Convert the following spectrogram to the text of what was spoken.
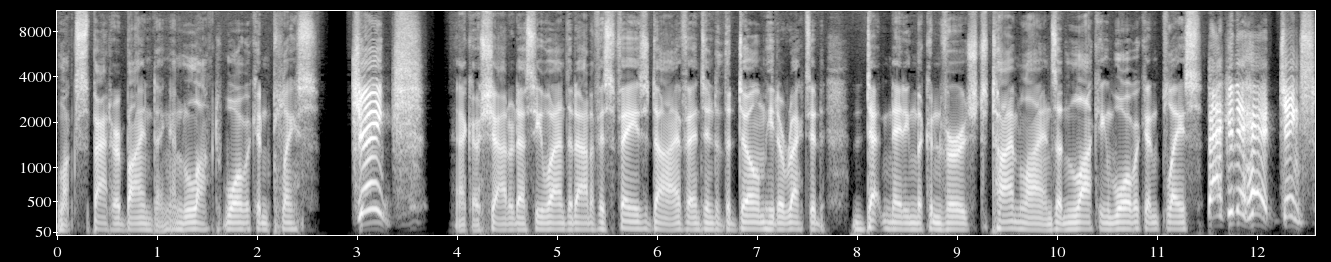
Lux spat her binding and locked Warwick in place. Jinx! Ekko shouted as he landed out of his phase dive and into the dome he'd erected, detonating the converged timelines and locking Warwick in place. Back of the head, Jinx!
